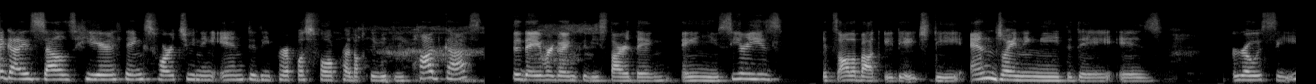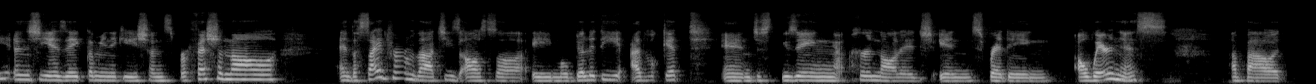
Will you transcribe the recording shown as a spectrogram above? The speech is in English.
Hi guys, Cels here. Thanks for tuning in to the Purposeful Productivity Podcast. Today we're going to be starting a new series. It's all about ADHD. And joining me today is Rosie, and she is a communications professional. And aside from that, she's also a mobility advocate and just using her knowledge in spreading awareness about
